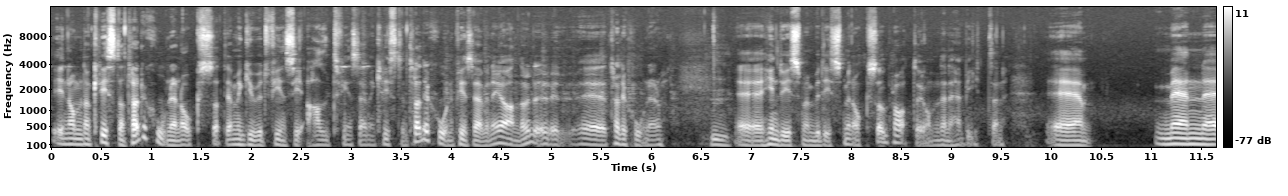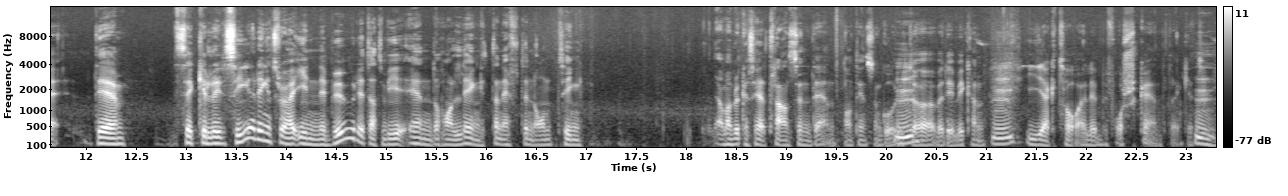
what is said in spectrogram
Inom de kristna traditionerna också, att ja, men Gud finns i allt, finns även i kristen tradition, finns även i andra eh, traditioner. Mm. Eh, hinduismen, buddhismen också pratar ju om den här biten. Eh, men eh, det, sekulariseringen tror jag har inneburit att vi ändå har en längtan efter någonting ja, man brukar säga transcendent, någonting som går Mm. utöver det vi kan Mm. iaktta eller beforska helt enkelt. Mm.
